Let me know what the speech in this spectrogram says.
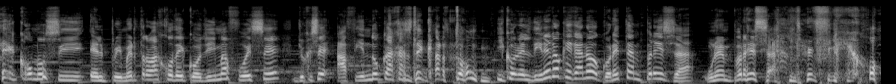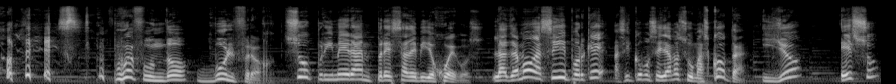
Es como si el primer trabajo de Kojima fuese, yo qué sé, haciendo cajas de cartón. Y con el dinero que ganó con esta empresa, una empresa de frijoles, pues fundó Bullfrog, su primera empresa de videojuegos. La llamó así porque, así como se llama su mascota. Y yo eso,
